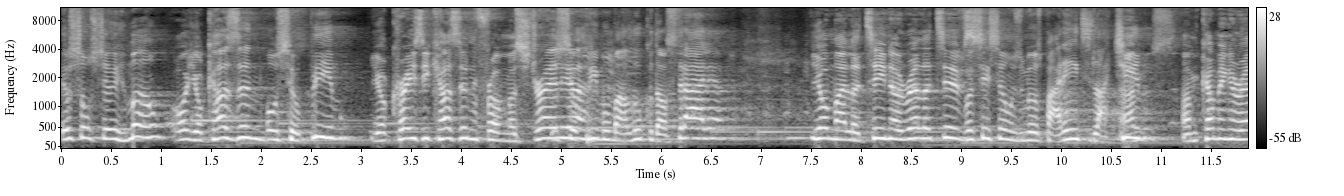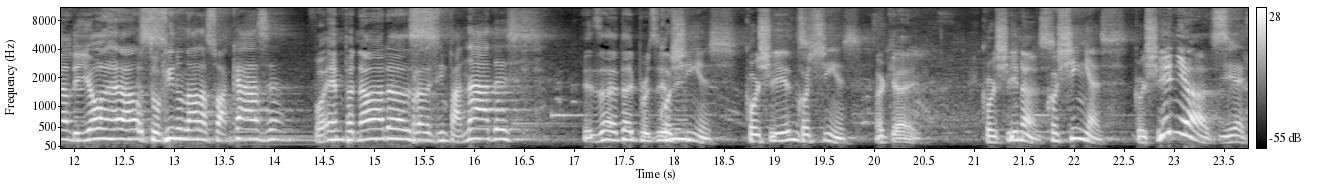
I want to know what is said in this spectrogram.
Eu sou o seu irmão, or your cousin, ou seu primo, your crazy cousin from o seu Australia. primo maluco da Austrália. You're my Latino relatives. Vocês são os meus parentes latinos. I'm, I'm coming around to your Eu house tô vindo lá na sua casa for para as empanadas. empanadas, Is that they Brazilian? coxinhas, Coxinhas? coxinhas, Okay. Coxinas. coxinhas. Coxinhas. Yes.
